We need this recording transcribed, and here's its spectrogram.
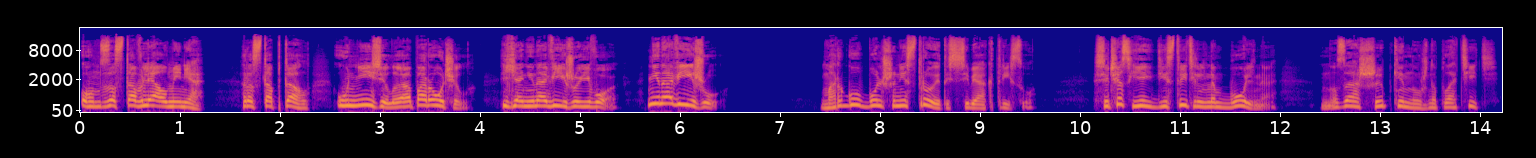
он заставлял меня! Растоптал, унизил и опорочил! Я ненавижу его! Ненавижу!» Марго больше не строит из себя актрису. Сейчас ей действительно больно, но за ошибки нужно платить.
